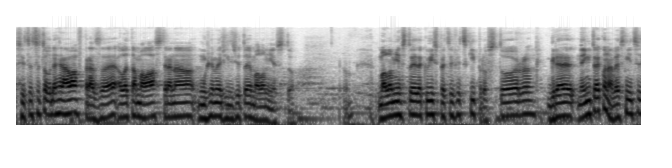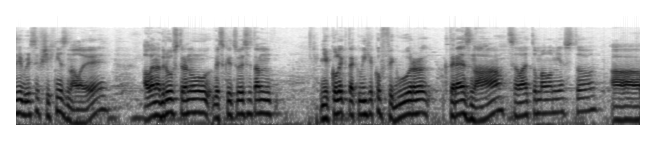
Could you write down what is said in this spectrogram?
Sice se to odehrává v Praze, ale ta malá strana můžeme říct, že to je maloměsto. Maloměsto je takový specifický prostor, kde není to jako na vesnici, kde by se všichni znali, ale na druhou stranu vyskytuje se tam několik takových jako figur, které zná celé to maloměsto a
